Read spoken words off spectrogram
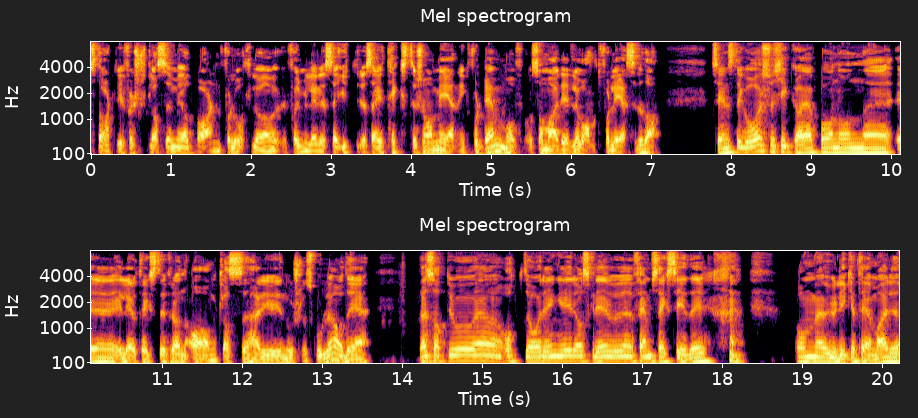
starter i første klasse med at barn får lov til å formulere seg, ytre seg i tekster som har mening for dem, og, som er relevant for lesere. da. Senest i går så kikka jeg på noen eh, elevtekster fra en annen klasse her i Oslo skole, og det, der satt jo eh, åtteåringer og skrev eh, fem-seks sider om eh, ulike temaer.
